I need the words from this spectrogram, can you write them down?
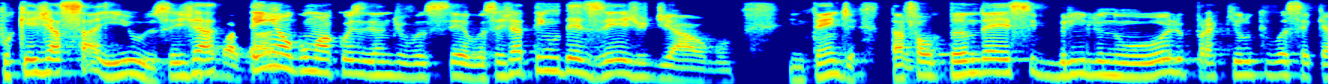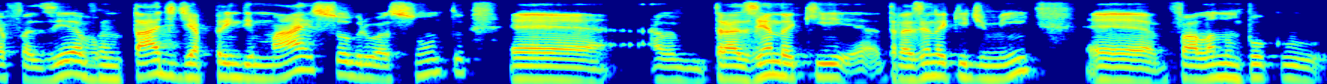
Porque já saiu, você já tem alguma coisa dentro de você, você já tem o desejo de algo, entende? Tá faltando é esse brilho no olho para aquilo que você quer fazer, a vontade de aprender mais sobre o assunto, é, trazendo aqui, trazendo aqui de mim, é, falando um pouco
